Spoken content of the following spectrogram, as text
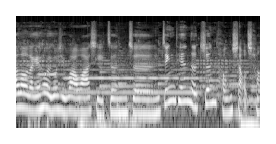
Hello，大家好，我是娃娃喜真真。今天的贞童小尝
